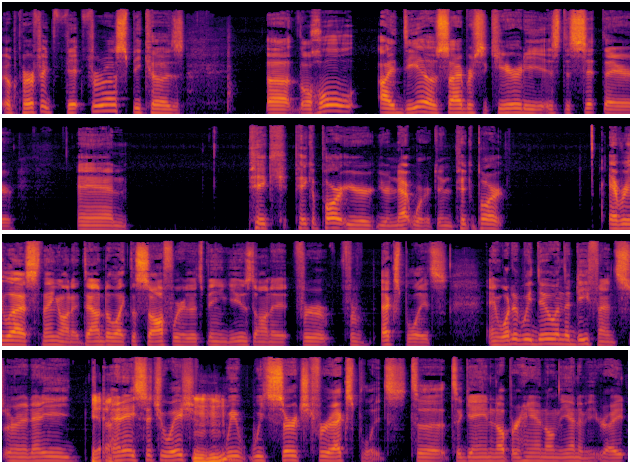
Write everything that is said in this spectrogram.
a perfect fit for us because uh, the whole idea of cybersecurity is to sit there and pick pick apart your your network and pick apart every last thing on it down to like the software that's being used on it for for exploits and what did we do in the defense or in any Yeah. in any situation Mhm. we we searched for exploits to to gain an upper hand on the enemy right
